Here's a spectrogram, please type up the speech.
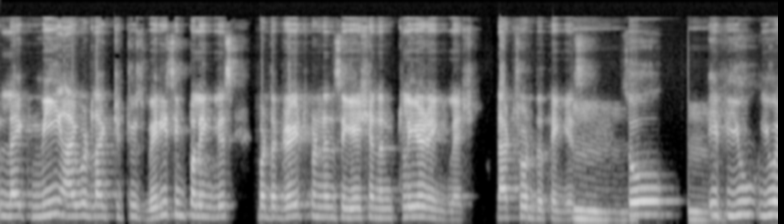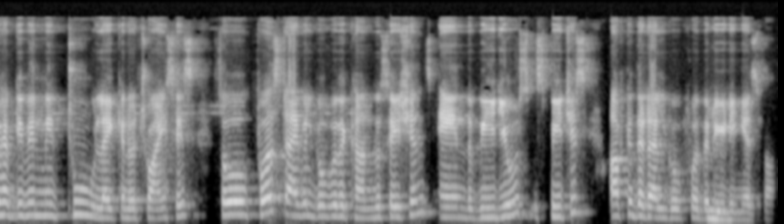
like me, I would like to choose very simple English, but the great pronunciation and clear English. That's what the thing is. Mm. So, mm. if you you have given me two like you know choices, so first I will go with the conversations and the videos, speeches. After that, I'll go for the mm. reading as well.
